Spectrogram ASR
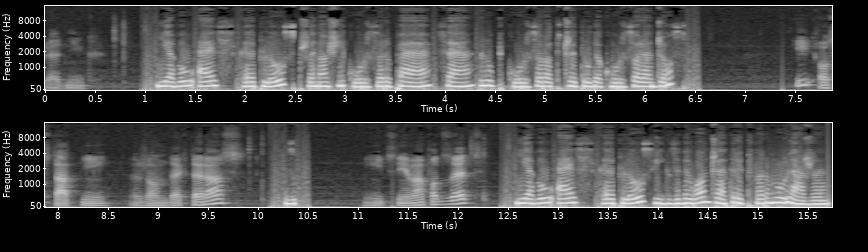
średnik. JWSK plus przenosi kursor P, C lub kursor odczytu do kursora JOS. I ostatni rządek teraz. Nic nie ma pod Z. JWSK plus X wyłącza tryb formularzy.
